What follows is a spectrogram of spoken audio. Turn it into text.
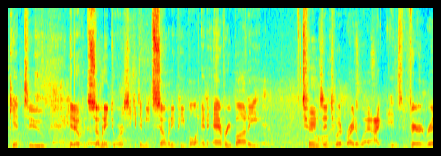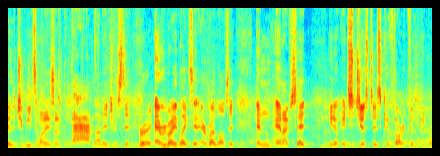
get to, it opens so many doors. You get to meet so many people, and everybody tunes into it right away. I, it's very rare that you meet somebody that says, ah, I'm not interested. Right. Everybody likes it. Everybody loves it. And and I've said, you know, it's just as cathartic for the people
